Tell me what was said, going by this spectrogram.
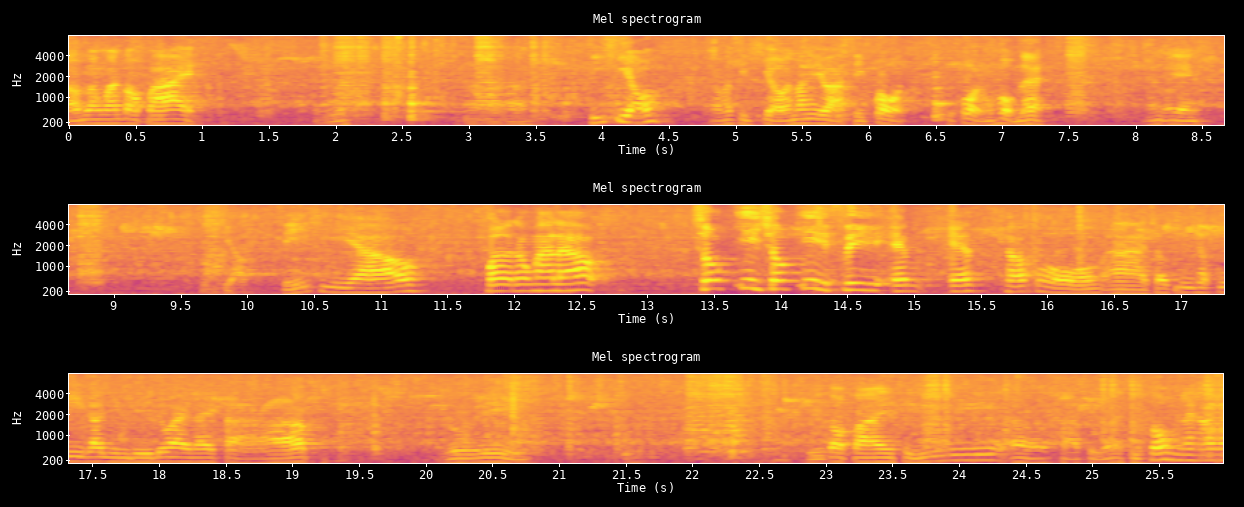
ำหรับรางวัลต่อไปอสีเขียวเรามาสีเขียวกันบ้างดีกว่าสีโปรดสีโปรดของผมเลยนั่นเอง สีเขียว สีเขียว เปิดออกมาแล้ว ช็อกกี้ช็อกกี้ CMS ครับผมอ่าช็อกกี้ช็อกกี้ก็ยินดีด้วยนะครับลุยสีต่อไปสีเอ่อขาสีอะไรสีส้มนะครับ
